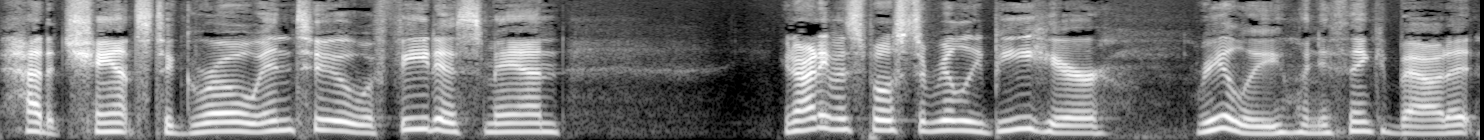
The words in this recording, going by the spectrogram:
had a chance to grow into a fetus, man. You're not even supposed to really be here, really, when you think about it,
